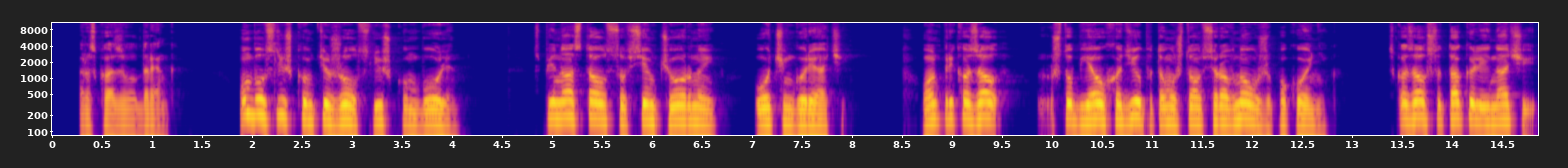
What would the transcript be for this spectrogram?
— рассказывал Дрэнк. «Он был слишком тяжел, слишком болен. Спина стала совсем черной, очень горячий. Он приказал, чтобы я уходил, потому что он все равно уже покойник. Сказал, что так или иначе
